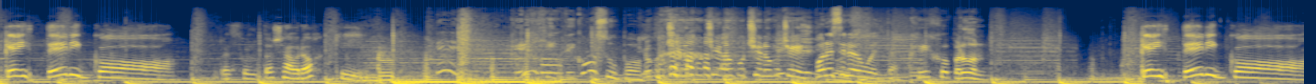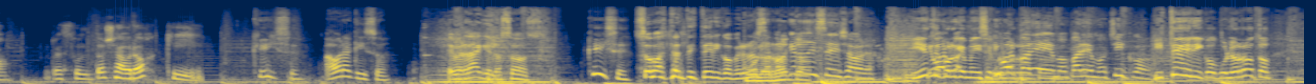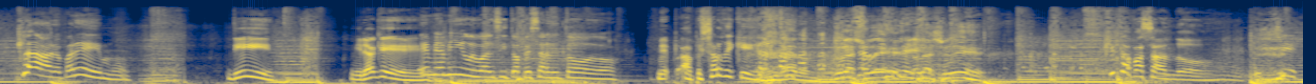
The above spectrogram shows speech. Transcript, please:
¡Qué histérico! Resultó Jabrowski. ¿Qué dijiste? ¿Cómo supo? No escuché, no escuché, no escuché, no escuché. Ponéselo de vuelta. ¿Qué dijo? Perdón. ¡Qué histérico! Resultó Jabrowski. ¿Qué hice? ¿Ahora qué hizo? Es verdad que lo sos. ¿Qué hice? Sos bastante histérico, pero no sé por qué lo dice ella ahora. ¿Y este por qué me dice Igual culo roto? paremos, paremos, chicos. Histérico, culo roto. Claro, paremos. Di, mirá que... Es mi amigo Ivancito a pesar de todo. me- a pesar de que... Claro, no la ayudé, no la ayudé. ¿Qué está pasando? Che, eh,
